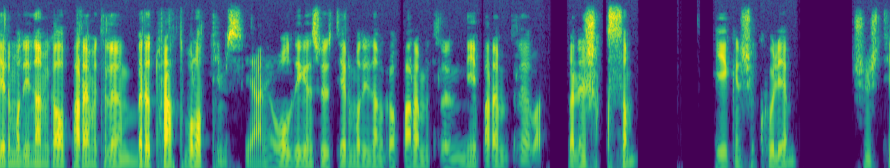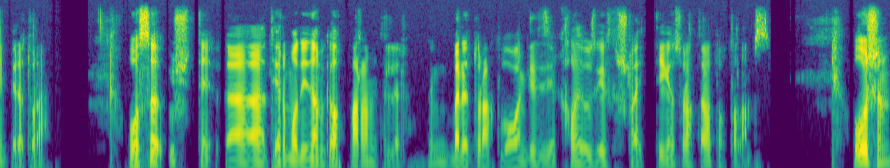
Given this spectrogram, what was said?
термодинамикалық параметрлердің бірі тұрақты болады дейміз. Яғни ол деген сөз термодинамикалық параметрлердің не параметрлері бар? Бірінші қысым. Екінші көлем үшінші температура. Осы үш термодинамикалық параметрлердің бірі тұрақты болған кезде қалай өзгеріске ұшырайды деген сұрақтарға тоқталамыз. Ол үшін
